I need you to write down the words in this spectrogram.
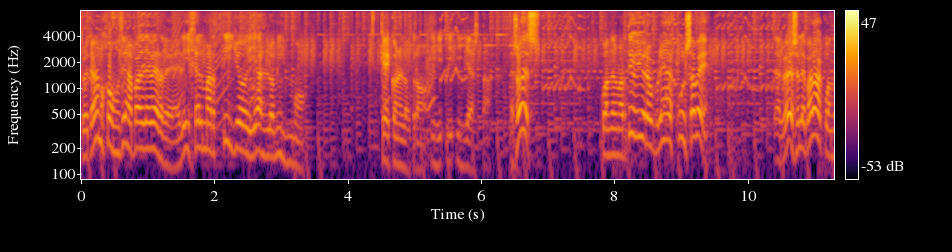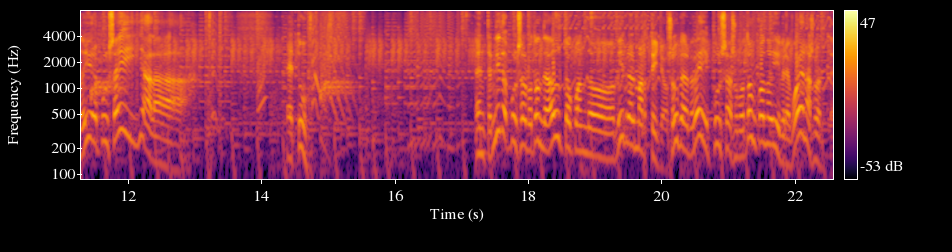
Pero sabemos cómo funciona de verde. Elige el martillo y haz lo mismo que con el otro. Y, ya está. ¡Eso es! Cuando el martillo vibre por primera vez pulsa B. El B se le para cuando vibre pulsa I ya la... Eh, tú. Entendido, pulsa el botón de adulto cuando vibre el martillo. Sube al bebé y pulsa su botón cuando vibre. Buena suerte.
